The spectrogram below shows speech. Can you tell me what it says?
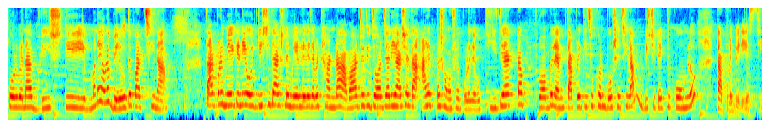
করবে না, বৃষ্টি মানে আমরা বেরোতে পারছি না। তারপরে মেয়েকে নিয়ে ওই বৃষ্টিতে আসলে মেয়ের লেগে যাবে ঠান্ডা। আবার যদি জ্বর জারিয়ে আসে, তা আরেকটা সমস্যায় পড়ে যাব। কী যে একটা প্রবলেম তারপরে কিছুক্ষণ বসেছিলাম, বৃষ্টিটা একটু কমলো, তারপরে বেরিয়ে এসেছি।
